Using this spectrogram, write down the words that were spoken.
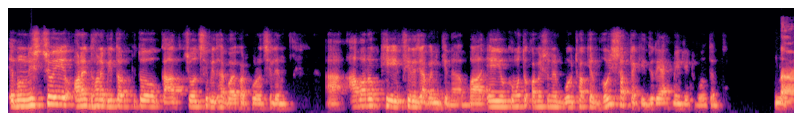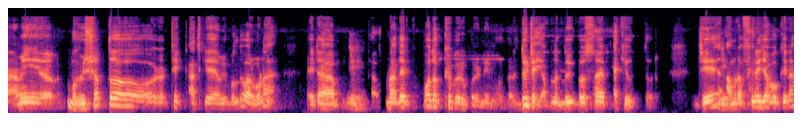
এবং নিশ্চয়ই অনেক ধরনের বিতর্কিত কাজ চলছে বিধায় বয়কট করেছিলেন। আবারও কি ফিরে যাবেন কিনা? বা এই ঐকমত্য কমিশনের বৈঠকের ভবিষ্যৎটা কি? যদি এক মিনিট বলতেন। না আমি ভবিষ্যৎ তো ঠিক আজকে আমি বলতে পারব না। এটা জি। ওনাদের পদক্ষেপের উপরে নির্ভর করে। দুইটাই আপনার দুই প্রশ্নের একই উত্তর। যে আমরা ফিরে যাব কিনা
